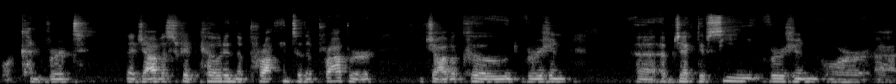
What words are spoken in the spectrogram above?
or convert the JavaScript code in the into the proper Java code version, uh, Objective-C version, or uh,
